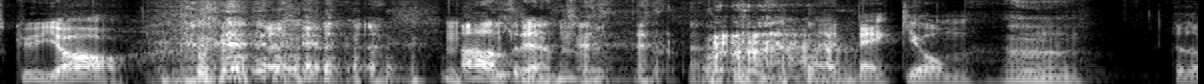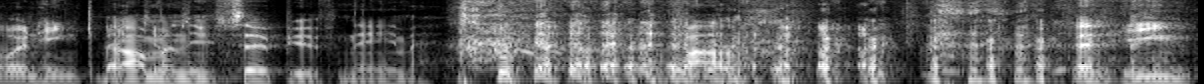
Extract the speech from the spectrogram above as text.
Skulle jag? Aldrig hänt. Nej, Becky om. Mm. Ja, Det var ju en hink Ja men ni söp ju ner mig. Fan. En hink.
